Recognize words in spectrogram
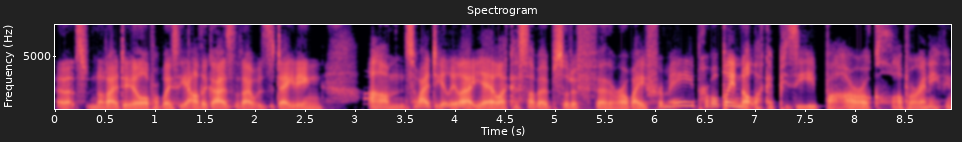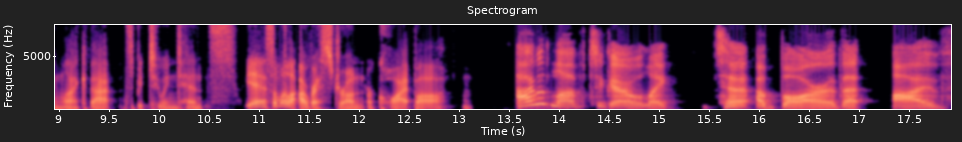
That's not ideal. I'll probably see other guys that I was dating. Um, so ideally, like yeah, like a suburb sort of further away from me. Probably not like a busy bar or club or anything like that. It's a bit too intense. Yeah, somewhere like a restaurant or a quiet bar. I would love to go like to a bar that I've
